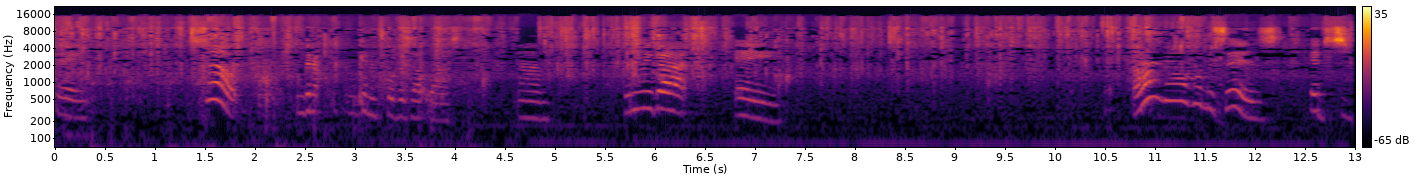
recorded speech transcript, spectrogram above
okay. So I'm gonna I'm gonna pull this out last. Um, then we got a. I don't know who this is. It's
